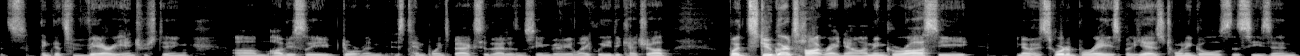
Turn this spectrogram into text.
It's, I think that's very interesting. Um, obviously, Dortmund is 10 points back, so that doesn't seem very likely to catch up. But Stuttgart's hot right now. I mean, Guirassy, you know, has scored a brace, but he has 20 goals this season.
